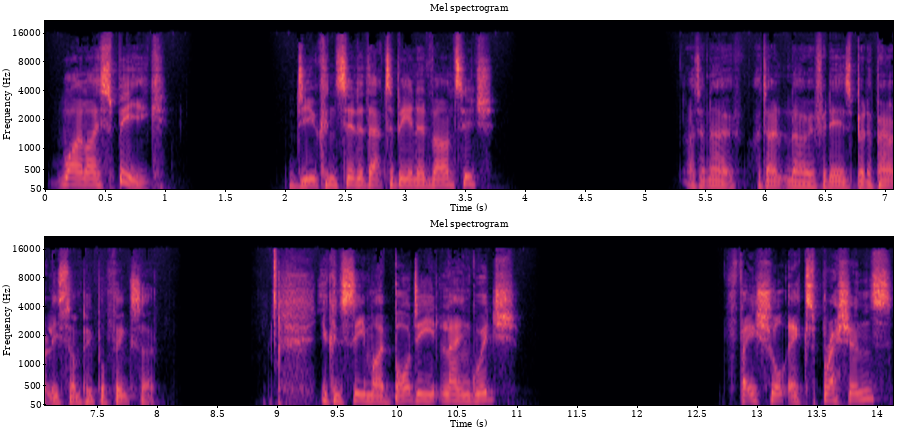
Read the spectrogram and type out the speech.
while I speak. Do you consider that to be an advantage? I don't know. I don't know if it is, but apparently some people think so. You can see my body language, facial expressions,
